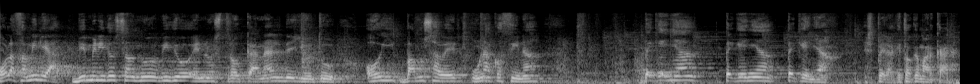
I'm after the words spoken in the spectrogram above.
Hola familia, bienvenidos a un nuevo vídeo en nuestro canal de YouTube. Hoy vamos a ver una cocina pequeña, pequeña, pequeña. Espera, que toque marcar.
